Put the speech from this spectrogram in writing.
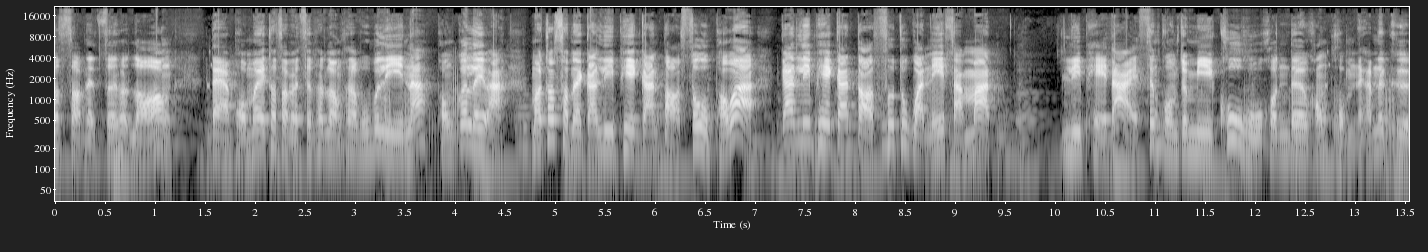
ทดสอบในเซิร์ฟทดลอง แต่ผมไม่ทดสอบในเซิร์ฟทดลองสำหรับวูบลีนะ ผมก็เลยอะมาทดสอบในการรีเพย์การต่อสู้ เพราะว่าการรีเพย์การต่อสู้ทุกวันนี้สามารถรีเพย์ได้ ซึ่งผมจะมีคู่หูคนเดิมของผมนะครับนั่นคือ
